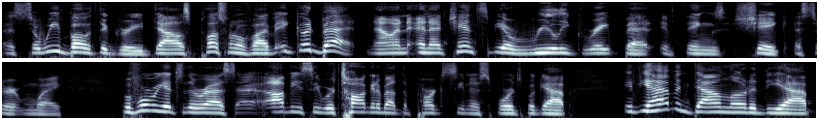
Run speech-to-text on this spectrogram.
Uh, so we both agree Dallas plus 105, a good bet. Now and, and a chance to be a really great bet if things shake a certain way. Before we get to the rest, obviously we're talking about the Park Casino Sportsbook app. If you haven't downloaded the app,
